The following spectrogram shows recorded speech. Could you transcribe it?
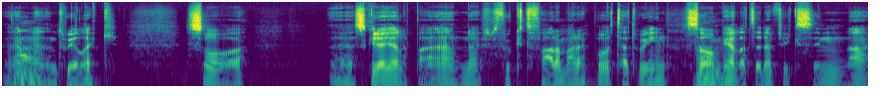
en, Ja. en Twi'lek. Så skulle jag hjälpa en eh, fuktfarmare på Tatooine som Ja. hela tiden fick sina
